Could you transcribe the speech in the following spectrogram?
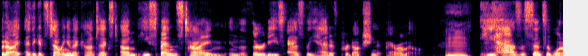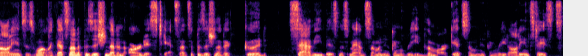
But no, I, I think it's telling in that context. Um, he spends time in the 30s as the head of production at Paramount. Mm-hmm. He has a sense of what audiences want. Like that's not a position that an artist gets. That's a position that a good savvy businessman, someone who can read the market, someone who can read audience tastes.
